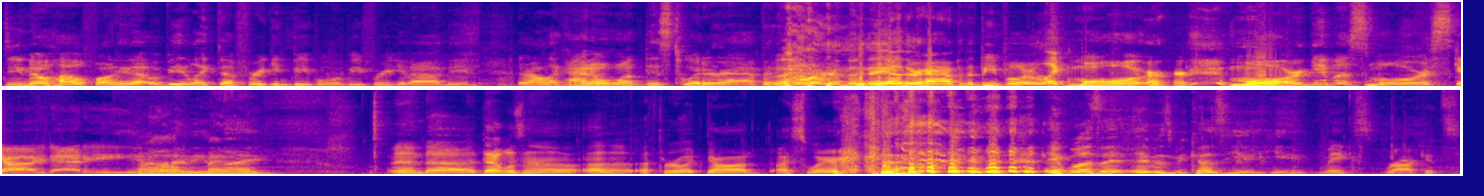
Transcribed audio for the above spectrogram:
Do you know how funny that would be? Like the freaking people would be freaking out, dude. They're all like, "I don't want this Twitter app anymore," and then the other half of the people are like, "More, more, give us more, Sky Daddy." You know what I Oh, mean? man. Like, and uh, that wasn't a, a, a throw at God, I swear. it wasn't. It was because he he makes rockets.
